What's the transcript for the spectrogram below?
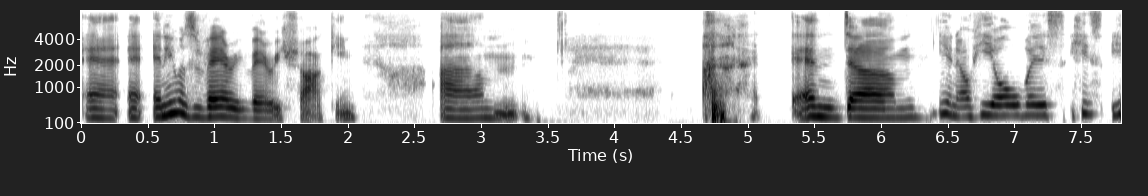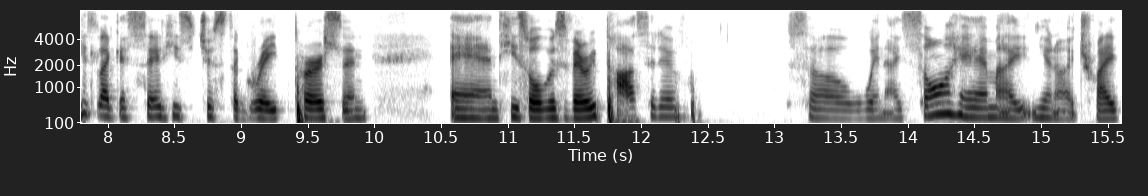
and, and it was very very shocking. Um, and um, you know, he always he's he's like I said, he's just a great person, and he's always very positive. So when I saw him, I you know I tried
